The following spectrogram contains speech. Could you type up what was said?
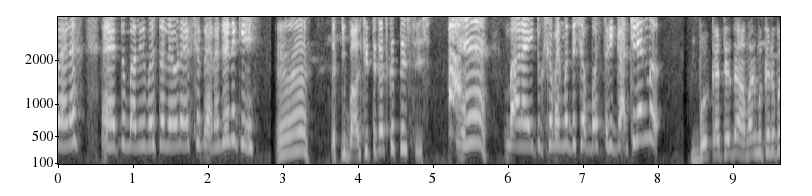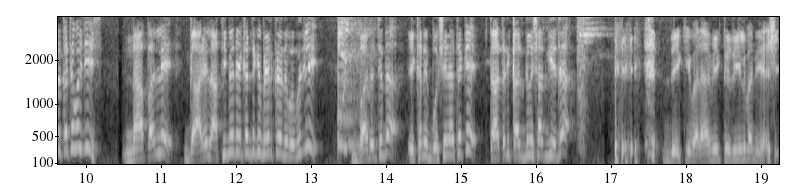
বাড়া এত বালির বস্তা লেওড়া একসাথে আনা যায় নাকি? আহ, তা কি বাল ছিটতে কাজ করতে এসছিস? আহ, বাড়া এইটুক সময়ের মধ্যে সব বস্তাকে গাছ ছিঁড়ে আনব। বোকা চেদা আমার মুখের উপর কথা বলছিস? না পারলে গাড়ি লাথি মেরে এখান থেকে বের করে দেবো বুঝলি? বারো চেদা এখানে বসে না থেকে তাড়াতাড়ি কাজগুলো সাজিয়ে যা। দেখি বারা আমি একটু রিল বানিয়ে আসি।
